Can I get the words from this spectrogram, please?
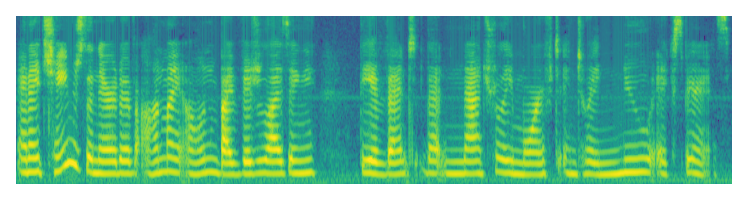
And I changed the narrative on my own by visualizing the event that naturally morphed into a new experience.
